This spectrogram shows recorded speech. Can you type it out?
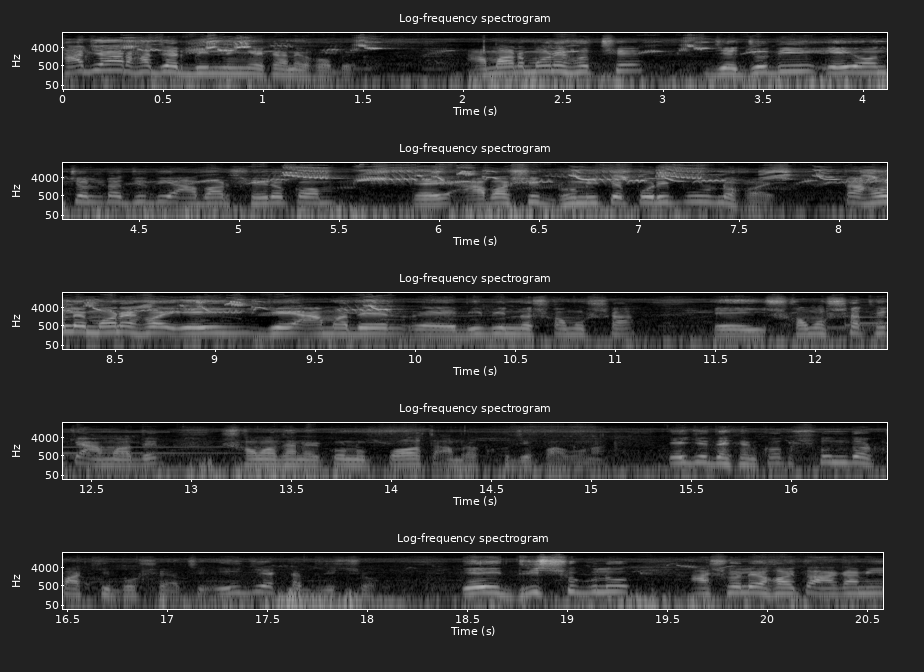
হাজার হাজার বিল্ডিং এখানে হবে। আমার মনে হচ্ছে যে যদি এই অঞ্চলটা যদি আবার সেরকম এই আবাসিক ভূমিতে পরিপূর্ণ হয়, তাহলে মনে হয় এই যে আমাদের বিভিন্ন সমস্যা, এই সমস্যা থেকে আমাদের সমাধানের কোনো পথ আমরা খুঁজে পাবো না। এই যে দেখেন কত সুন্দর পাখি বসে আছে, এই যে একটা দৃশ্য। এই দৃশ্যগুলো আসলে হয়তো আগামী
